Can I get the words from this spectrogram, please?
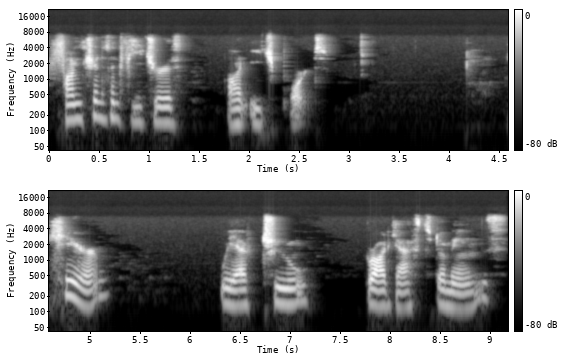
functions and features on each port. Here, we have two broadcast domains,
